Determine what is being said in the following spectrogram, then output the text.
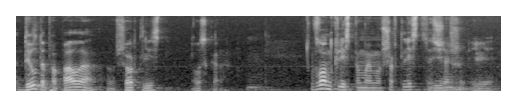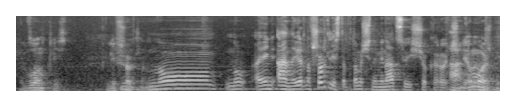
Дылда попала в шорт-лист Оскара. В лонг-лист, по-моему, в шорт-лист еще. Или в лонг-лист. Или в шорт Ну, ну, а, я, а, наверное, в шорт-лист, а потом еще номинацию еще, короче, А, ну делают. может быть.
